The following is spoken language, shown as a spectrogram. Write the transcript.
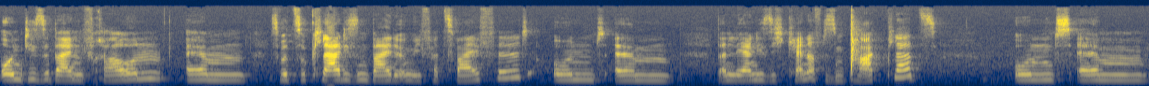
Und diese beiden Frauen, ähm, es wird so klar, die sind beide irgendwie verzweifelt und ähm, dann lernen die sich kennen auf diesem Parkplatz und ähm,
